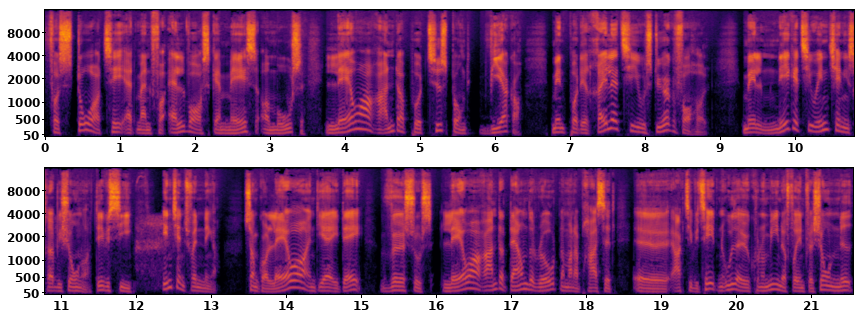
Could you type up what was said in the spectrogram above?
for stor til, at man for alvor skal mase og mose. Lavere renter på et tidspunkt virker, men på det relative styrkeforhold mellem negative indtjeningsrevisioner, det vil sige indtjeningsforventninger, som går lavere, end de er i dag, versus lavere renter down the road, når man har presset øh, aktiviteten ud af økonomien og fået inflationen ned,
